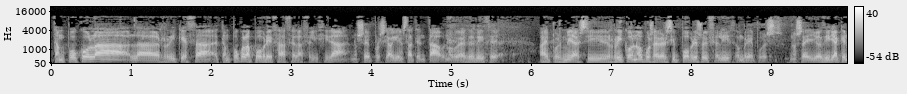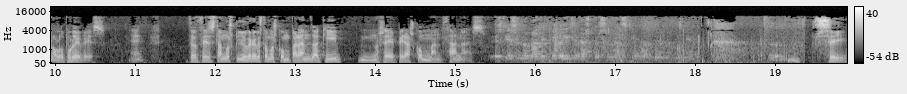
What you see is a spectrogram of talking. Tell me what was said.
Tampoco la, la, riqueza, tampoco la pobreza hace la felicidad. No sé, por si alguien está tentado, ¿no? Porque a veces le dice, ay, pues mira, si rico no, pues a ver si pobre soy feliz. Hombre, pues no sé, yo diría que no lo pruebes. ¿eh? Entonces, estamos, yo creo que estamos comparando aquí, no sé, peras con manzanas. Pero es que eso normalmente lo dicen las personas que no tienen dinero. Uh, sí,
